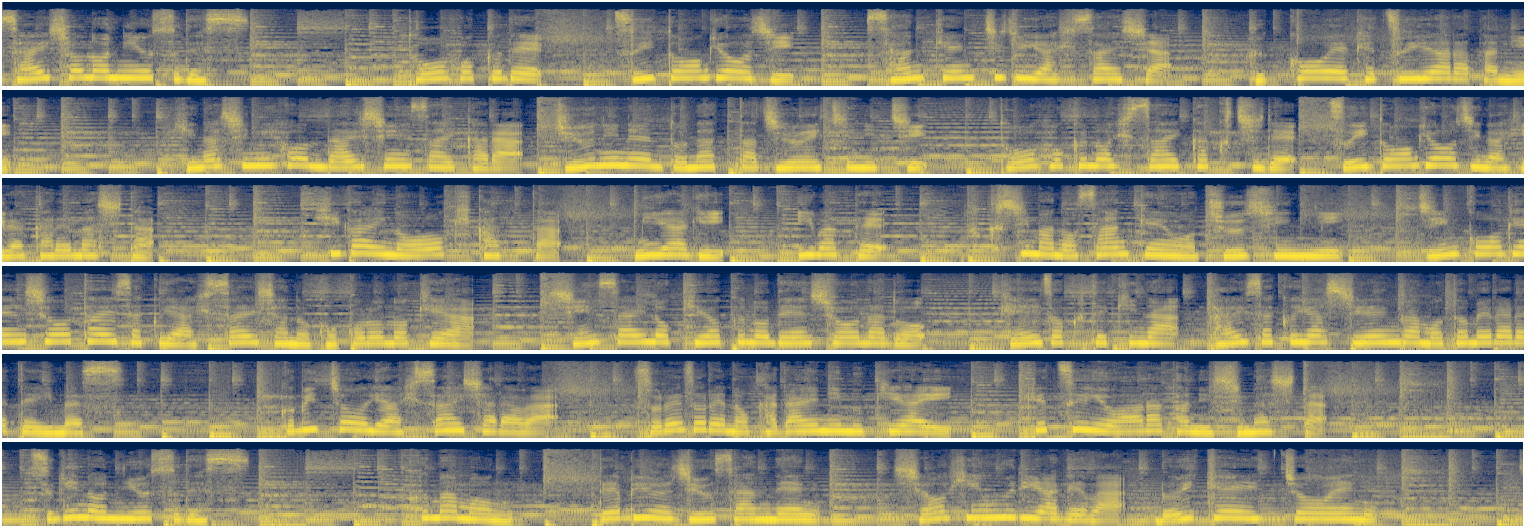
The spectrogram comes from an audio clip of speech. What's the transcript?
最初のニュースです。東北で追悼行事、三県知事や被災者、復興へ決意新たに、東日本大震災から12年となった11日、東北の被災各地で追悼行事が開かれました。被害の大きかった宮城、岩手、福島の3県を中心に人口減少対策や被災者の心のケア、震災の記憶の伝承など継続的な対策や支援が求められています。首長や被災者らはそれぞれの課題に向き合い決意を新たにしました。次のニュースです。くまモンデビュー13年商品売上は累計1兆円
